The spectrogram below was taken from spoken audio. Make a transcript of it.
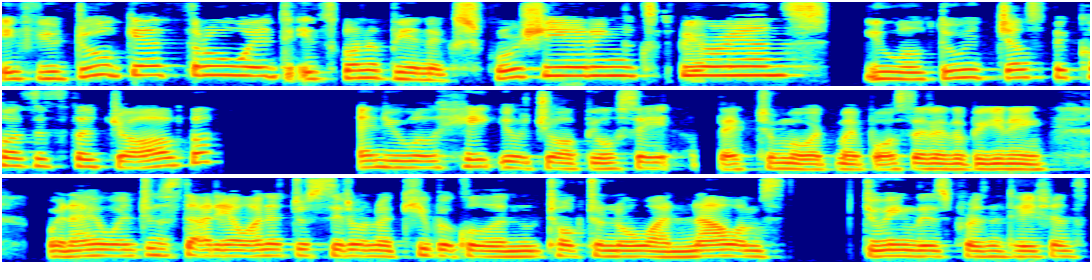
if you do get through it, it's going to be an excruciating experience. You will do it just because it's the job and you will hate your job. You'll say, back to what my boss said at the beginning. When I went to study, I wanted to sit on a cubicle and talk to no one. Now I'm doing these presentations.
